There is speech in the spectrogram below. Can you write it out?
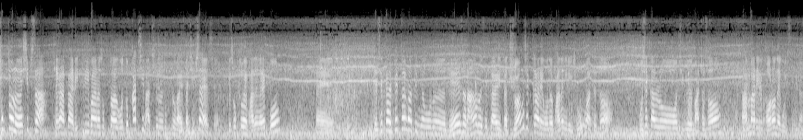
속도는 14. 제가 아까 리트리브 하는 속도하고 똑같이 맞추는 속도가 일단 14였어요. 그 속도에 반응을 했고, 예, 이제 색깔 패턴 같은 경우는 배에서 나오는 색깔이 일단 주황 색깔에 오늘 반응이 되게 좋은 것 같아서 그 색깔로 지금 맞춰서 한 마리를 걸어내고 있습니다.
